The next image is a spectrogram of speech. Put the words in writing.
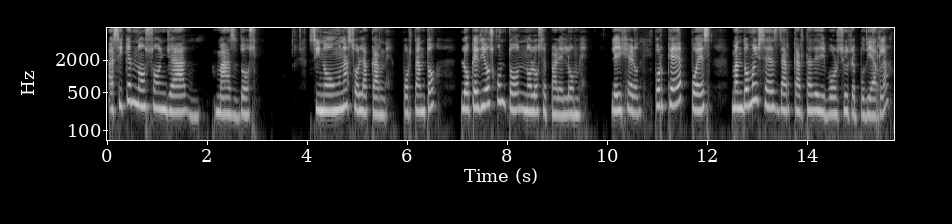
Así que no son ya más dos, sino una sola carne. Por tanto, lo que Dios juntó no lo separa el hombre. Le dijeron, ¿por qué, pues, mandó Moisés dar carta de divorcio y repudiarla?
